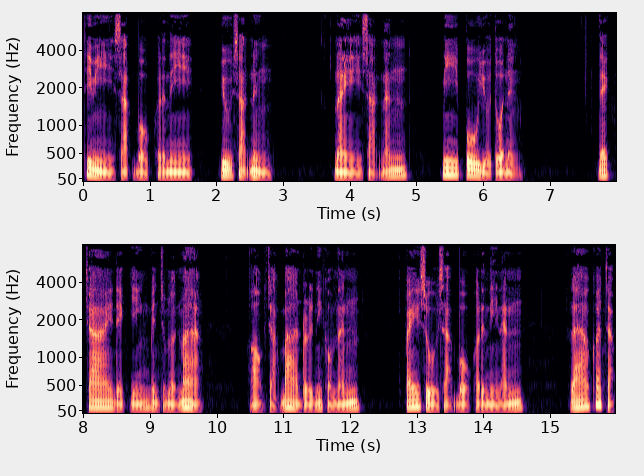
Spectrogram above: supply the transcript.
ที่มีสระโบกกรณีอยู่สระหนึ่ง ในสระนั้นมีปูอยู่ตัวหนึ่ง เด็กชายเด็กหญิงเป็นจำนวนมาก ออกจากบ้านหรือนิคมนั้น ไปสู่สะโบกกรณีนั้น แล้วก็จับ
